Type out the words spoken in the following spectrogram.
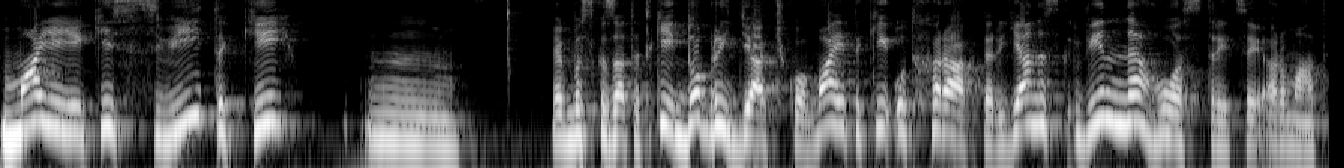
має якийсь свій такий. м, Як би сказати, такий добрий дядько, має такий от характер. Я не, він не гострий цей аромат,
